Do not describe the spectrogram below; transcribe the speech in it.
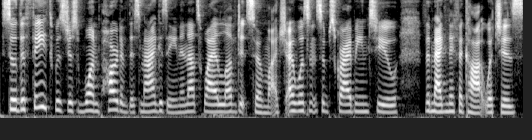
So the faith was just one part of this magazine, and that's why I loved it so much. I wasn't subscribing to the Magnificat, which is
